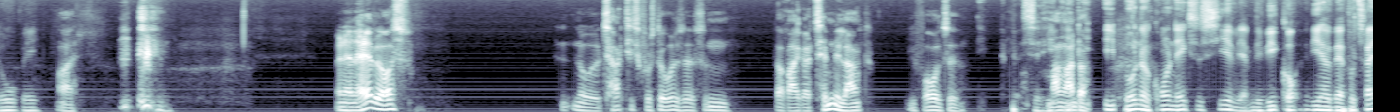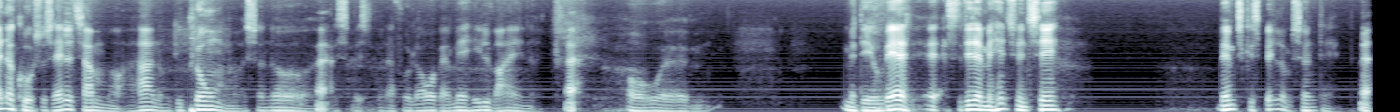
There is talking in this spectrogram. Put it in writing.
i OB. Nej. Men han havde vel også noget taktisk forståelse, sådan, der rækker temmelig langt i forhold til... Altså, Mange andre. I, I bund og grund ikke, så siger vi, at vi, går, vi har været på trænerkursus alle sammen, og har nogle diplomer og sådan noget, ja. hvis, hvis man har fået lov at være med hele vejen. Ja. Og, øh, men det er jo værd, altså det der med hensyn til, hvem skal spille om søndagen. Ja.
